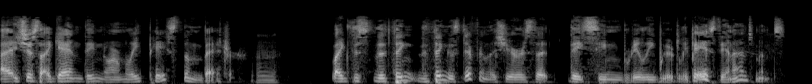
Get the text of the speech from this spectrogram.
Uh, it's just, again, they normally pace them better. Like this, the thing, the thing that's different this year is that they seem really weirdly paced, the announcements.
